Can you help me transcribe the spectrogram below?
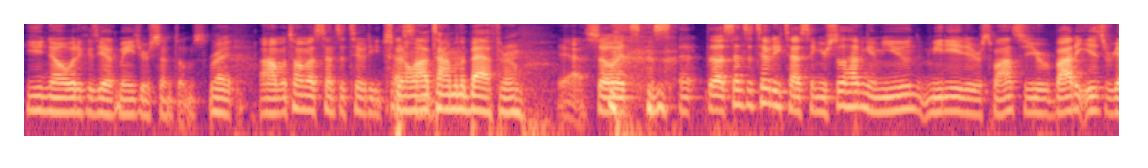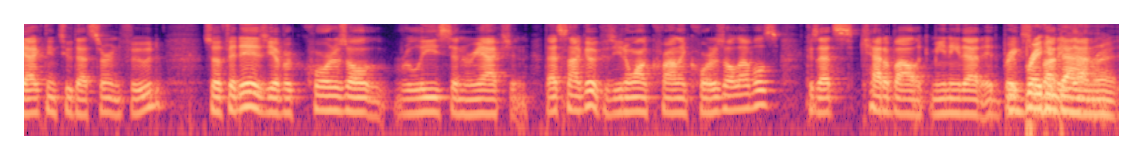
you know it because you have major symptoms. right. Um, I'm talking about sensitivity testing. Spend a lot of time in the bathroom. Yeah, so it's uh, the sensitivity testing. You're still having immune mediated response, so your body is reacting to that certain food. So if it is, you have a cortisol release and reaction. That's not good because you don't want chronic cortisol levels because that's catabolic, meaning that it breaks your body down, down, right?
